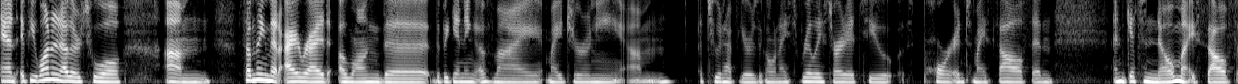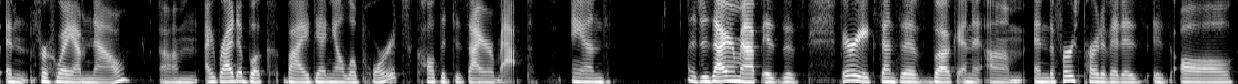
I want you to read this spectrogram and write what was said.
And if you want another tool, um, something that I read along the the beginning of my my journey um, two and a half years ago when I really started to pour into myself and and get to know myself and for who I am now. Um, I read a book by Danielle Laporte called The Desire Map, and the desire map is this very extensive book and um and the first part of it is is all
